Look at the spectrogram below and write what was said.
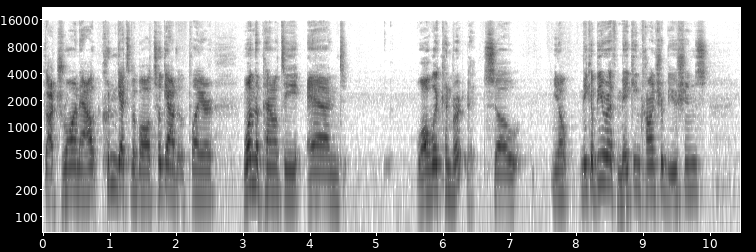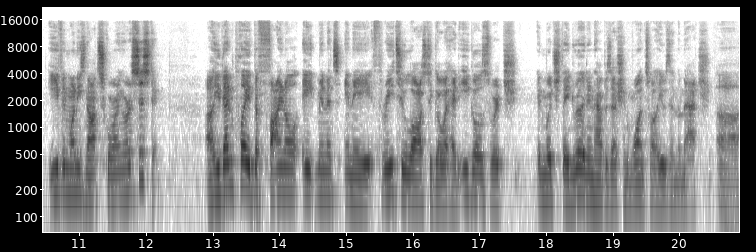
got drawn out, couldn't get to the ball, took out the player, won the penalty, and Waalwijk converted it. So, you know, Mika Biereth making contributions even when he's not scoring or assisting. Uh, he then played the final eight minutes in a 3-2 loss to go ahead Eagles, which in which they really didn't have possession once while he was in the match. Uh,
